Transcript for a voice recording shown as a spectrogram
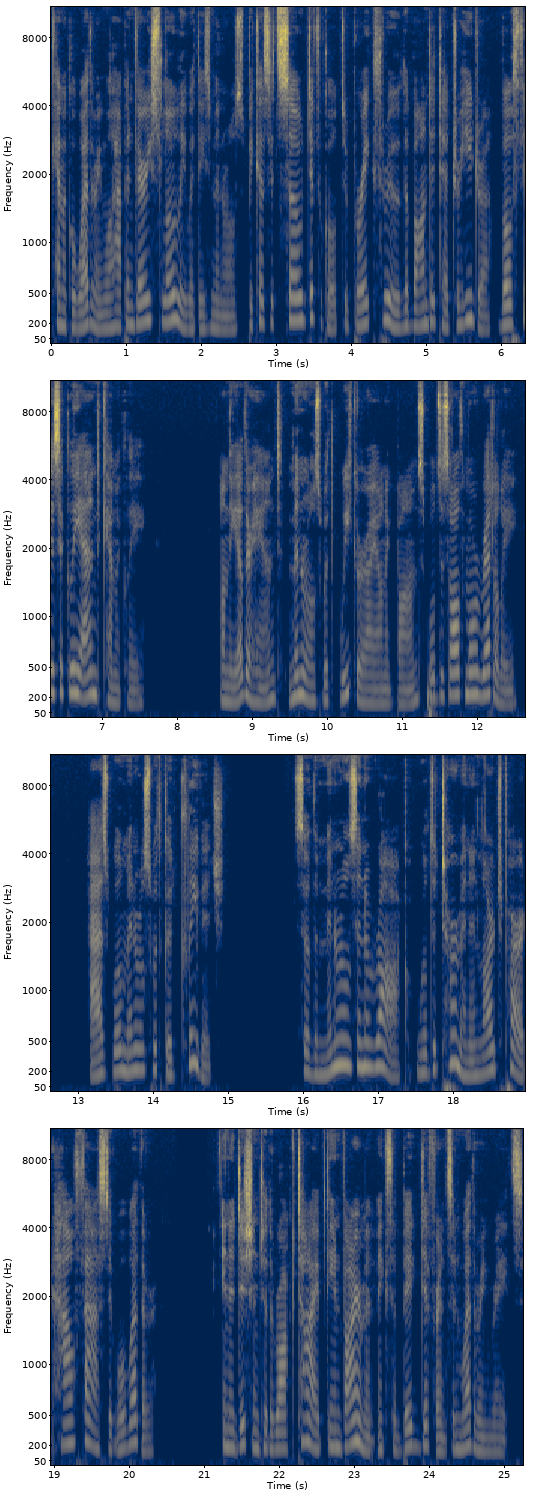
Chemical weathering will happen very slowly with these minerals because it's so difficult to break through the bonded tetrahedra, both physically and chemically. On the other hand, minerals with weaker ionic bonds will dissolve more readily, as will minerals with good cleavage. So the minerals in a rock will determine in large part how fast it will weather. In addition to the rock type, the environment makes a big difference in weathering rates.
